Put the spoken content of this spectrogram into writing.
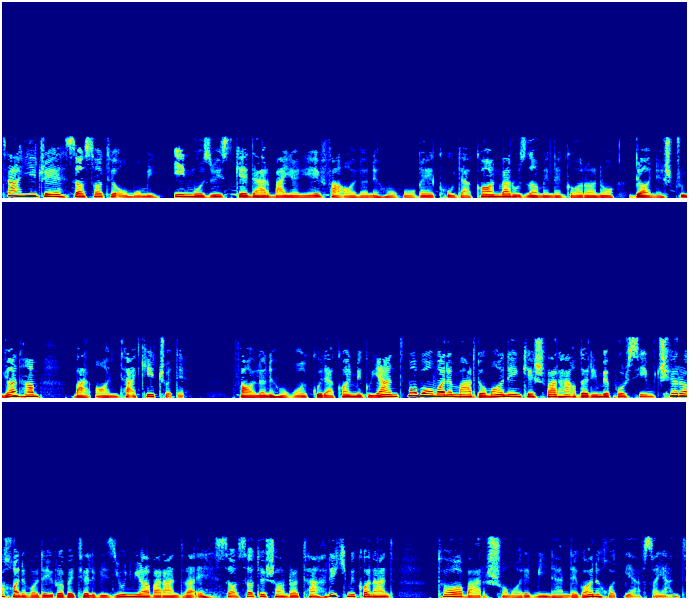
تهییج احساسات عمومی. این موضوعی است که در بیانیه فعالان حقوق کودکان و روزنامه نگاران و دانشجویان هم بر آن تاکید شده. فعالان حقوق کودکان می‌گویند ما به عنوان مردمان این کشور حق داریم بپرسیم چرا خانواده را به تلویزیون میآورند و احساساتشان را تحریک می کنند تا بر شمار بینندگان خود بیافزایند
